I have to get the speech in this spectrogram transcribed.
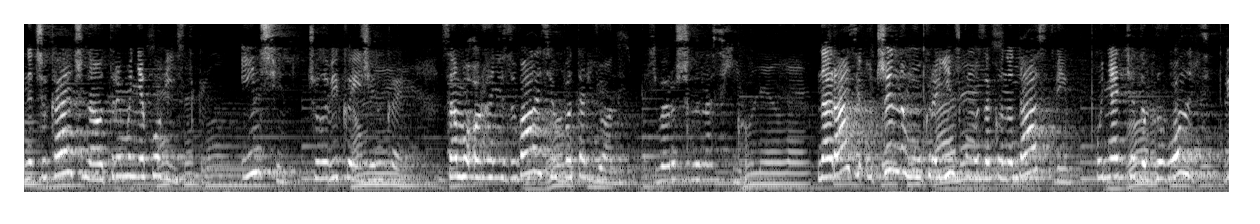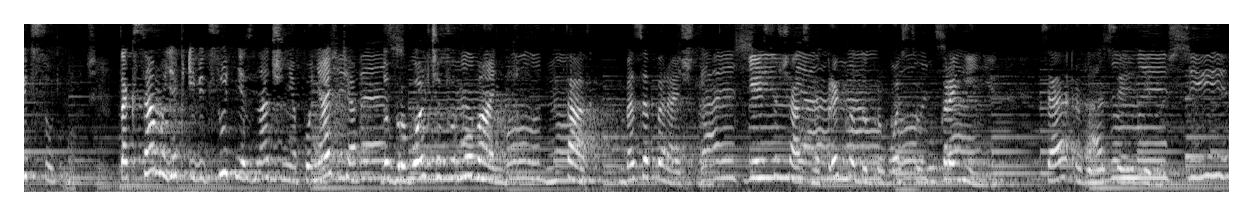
не чекаючи на отримання повістки. Інші, чоловіки і жінки, самоорганізувалися в батальйони і вирушили на схід. Наразі у чинному українському законодавстві поняття доброволець відсутнє, так само як і відсутнє значення поняття добровольче формування. Так, беззаперечно. Є сучасний приклад добровольства в Україні. Це революція гідності.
